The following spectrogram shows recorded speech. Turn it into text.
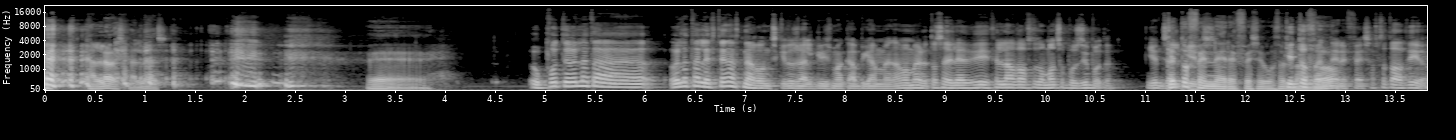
καλό, καλό. Οπότε όλα τα, όλα τα λεφτά είναι αυτήν την αγωνιστική το Ζαλγκύρι Μακάμπι για μένα. Άμα με ρωτάς, δηλαδή θέλω να δω αυτό το μάτσο οπωσδήποτε. Για τις Και το Ζαλγκύρις. Φενέρεφες, εγώ θέλω Και να το δω. Φενέρεφες, αυτά τα δύο.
